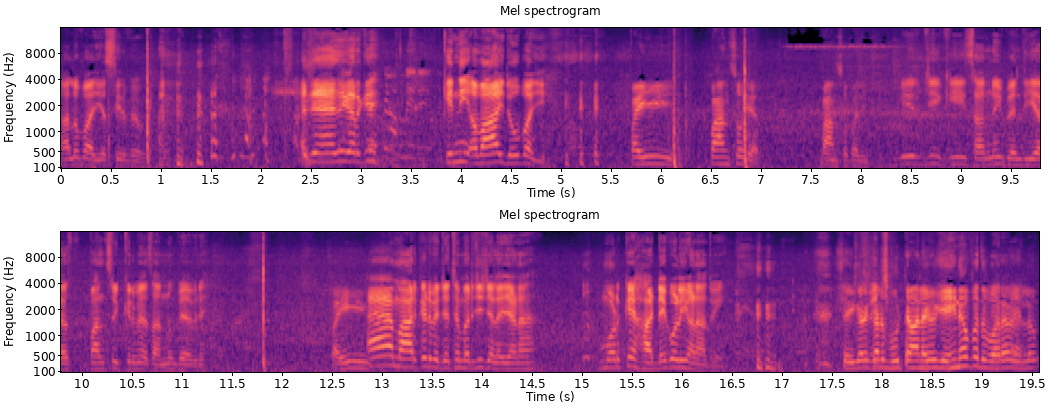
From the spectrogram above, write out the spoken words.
ਆ ਲਓ ਭਾਜੀ 80 ਰੁਪਏ ਹੋ ਗਏ। ਅੱਛਾ ਐਂ ਜੇ ਕਰਕੇ ਕਿੰਨੀ ਆਵਾਜ਼ ਦਿਓ ਭਾਜੀ। ਭਾਈ 500 ਯਾਰ। 500 ਭਾਜੀ। ਵੀਰ ਜੀ ਕੀ ਸਾਨੂੰ ਹੀ ਪੈਂਦੀ ਆ। 501 ਰੁਪਏ ਸਾਨੂੰ ਪਿਆ ਵੀਰੇ। ਭਾਈ ਐ ਮਾਰਕੀਟ ਵਿੱਚ ਜਿੱਥੇ ਮਰਜ਼ੀ ਚਲੇ ਜਾਣਾ ਮੁੜ ਕੇ ਸਾਡੇ ਕੋਲ ਹੀ ਆਣਾ ਤੁਸੀਂ ਸਹੀ ਗੱਲ ਕੱਲ ਬੂਟਾਂ ਵਾਲੇ ਕੋ ਗਏ ਸੀ ਨਾ ਆਪਾਂ ਦੁਬਾਰਾ ਵੇਖ ਲਓ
